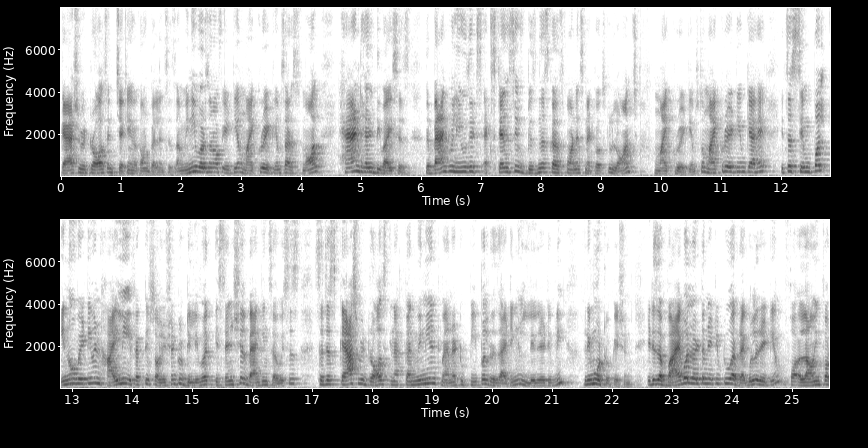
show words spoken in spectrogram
cash withdrawals and checking account balances. A mini version of ATM micro ATMs are small handheld devices. The bank will use its extensive business correspondence networks to launch माइक्रो एटीएम्स तो माइक्रो एटीएम क्या है it's a simple innovative and highly effective solution to deliver essential banking services such as cash withdrawals in a convenient manner to people residing in relatively remote location. It is a viable alternative to a regular ATM for allowing for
